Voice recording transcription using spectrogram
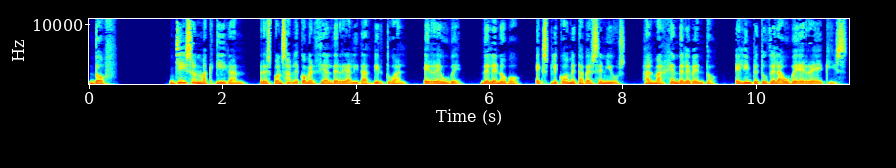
DOF. Jason McGuigan, responsable comercial de realidad virtual, RV, de Lenovo, explicó a Metaverse News, al margen del evento, el ímpetu de la VRX.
